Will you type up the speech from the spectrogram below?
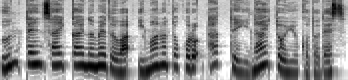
運転再開のめどは今のところ立っていないということです。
